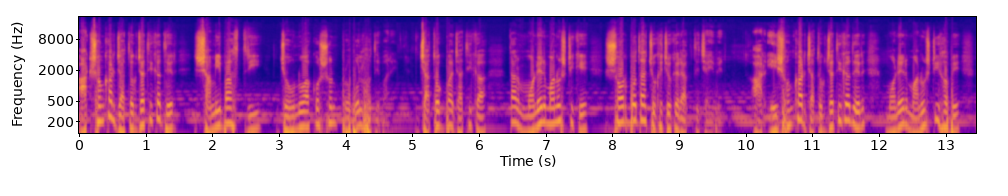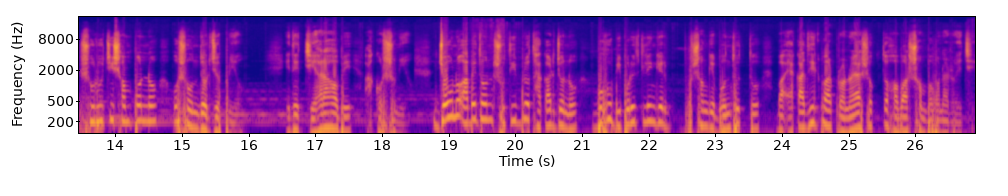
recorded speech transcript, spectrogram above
আট সংখ্যার জাতক জাতিকাদের স্বামী বা স্ত্রী যৌন আকর্ষণ প্রবল হতে পারে। জাতক বা জাতিকা তার মনের মানুষটিকে সর্বদা চোখে চোখে রাখতে চাইবেন। আর এই সংখ্যার জাতক জাতিকাদের মনের মানুষটি হবে সুরুচি সম্পন্ন ও সৌন্দর্যপ্রিয়। এদের চেহারা হবে আকর্ষণীয়। যৌন আবেদন সুতীব্র থাকার জন্য বহু বিপরীত লিঙ্গের সঙ্গে বন্ধুত্ব বা একাধিকবার প্রণয়াসক্ত হবার সম্ভাবনা রয়েছে।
